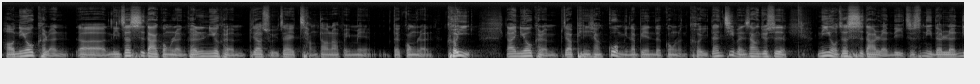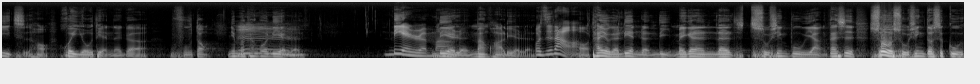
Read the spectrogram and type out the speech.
好，你有可能呃，你这四大功能，可能你有可能比较属于在肠道那方面的功能可以，那你有可能比较偏向过敏那边的功能可以，但基本上就是你有这四大能力，只是你的人力值哈、会有点那个浮动。你有没有看过猎人？猎人吗？猎，人漫画猎人。我知道。哦，他有个恋人力，每个人的属性不一样，但是所有属性都是固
